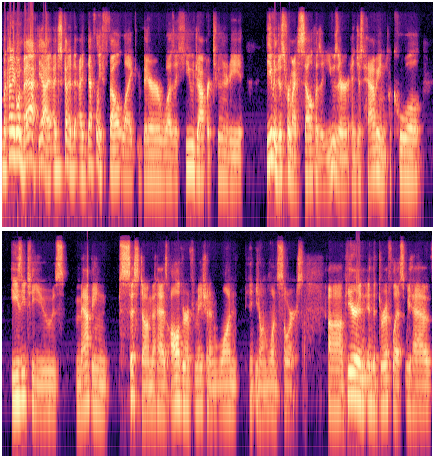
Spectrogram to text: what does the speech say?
but kind of going back, yeah, I, I just kind of I definitely felt like there was a huge opportunity, even just for myself as a user, and just having a cool, easy to use mapping system that has all of your information in one you know in one source. Um, here in, in the driftless, we have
